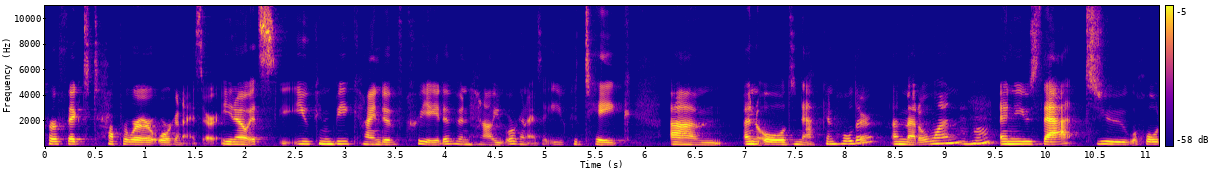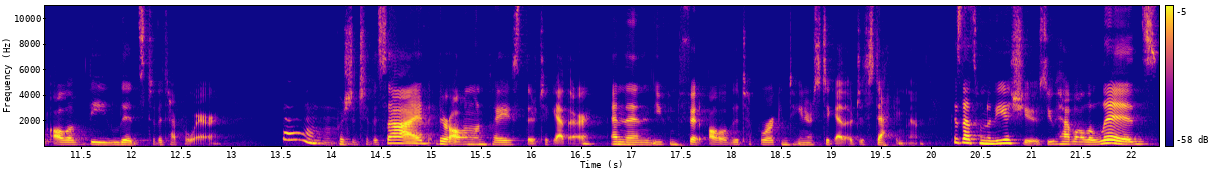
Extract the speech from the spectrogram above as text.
perfect Tupperware organizer. You know, it's you can be kind of creative in how you organize it. You could take um, an old napkin holder, a metal one, Mm-hmm. and use that to hold all of the lids to the Tupperware. Push it to the side. They're all in one place. They're together, and then you can fit all of the Tupperware containers together, just stacking them. Because that's one of the issues. You have all the lids,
